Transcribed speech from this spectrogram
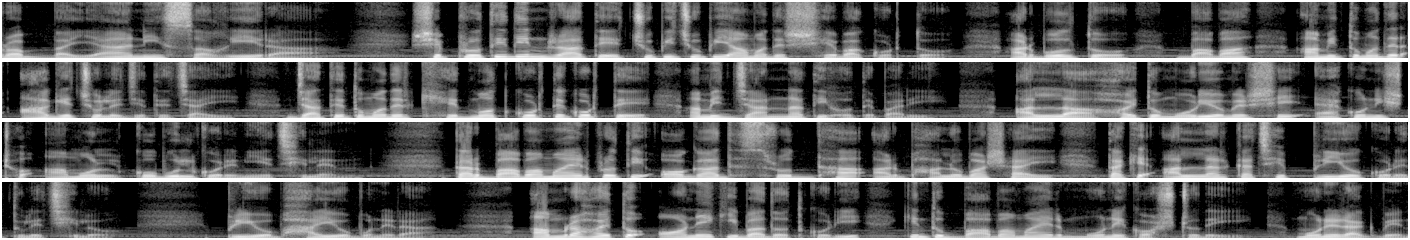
রব্বায়ানি সগীরা। সে প্রতিদিন রাতে চুপি চুপি আমাদের সেবা করত আর বলতো, বাবা, আমি তোমাদের আগে চলে যেতে চাই, যাতে তোমাদের খেদমত করতে করতে আমি জান্নাতি হতে পারি। আল্লাহ হয়তো মরিয়মের সেই একনিষ্ঠ আমল কবুল করে নিয়েছিলেন। তার বাবা মায়ের প্রতি অগাধ শ্রদ্ধা আর ভালোবাসাই তাকে আল্লাহর কাছে প্রিয় করে তুলেছিল। প্রিয় ভাই ও বোনেরা, আমরা হয়তো অনেক ইবাদত করি, কিন্তু বাবা মায়ের মনে কষ্ট দেই। মনে রাখবেন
